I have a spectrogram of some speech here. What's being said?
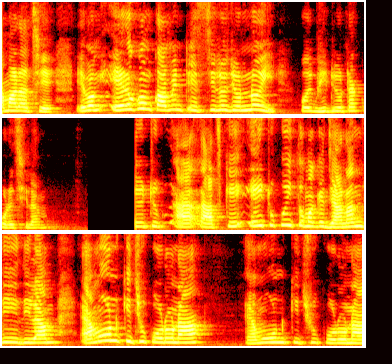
আমার আছে এবং এরকম কমেন্ট এসেছিল জন্যই ওই ভিডিওটা করেছিলাম। এইটুকু আজকে এইটুকুই তোমাকে জানান দিয়ে দিলাম। এমন কিছু করো না, এমন কিছু করো না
